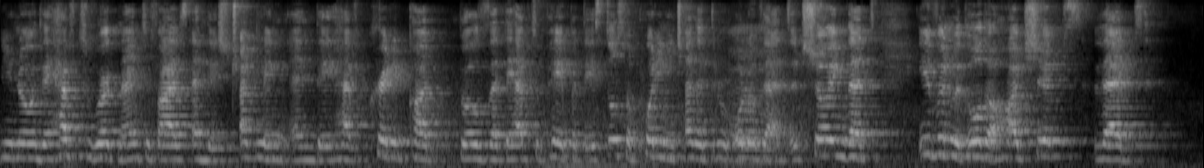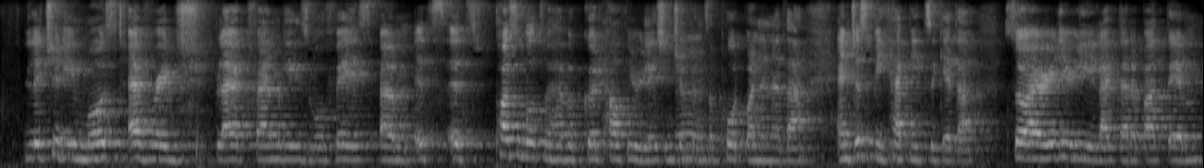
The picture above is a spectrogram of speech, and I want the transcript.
you know they have to work nine to fives and they're struggling and they have credit card bills that they have to pay but they're still supporting each other through all of that. It's showing that even with all the hardships that literally most average black families will face um, it's it's possible to have a good healthy relationship and support one another and just be happy together. So i really really like that about them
